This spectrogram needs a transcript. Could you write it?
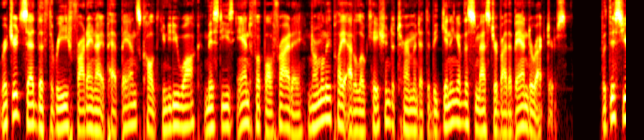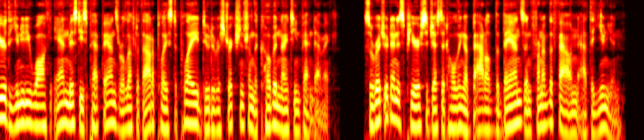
Richard said the three Friday night pep bands called Unity Walk, Misty's, and Football Friday normally play at a location determined at the beginning of the semester by the band directors. But this year, the Unity Walk and Misty's pep bands were left without a place to play due to restrictions from the COVID 19 pandemic. So Richard and his peers suggested holding a battle of the bands in front of the fountain at the Union.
